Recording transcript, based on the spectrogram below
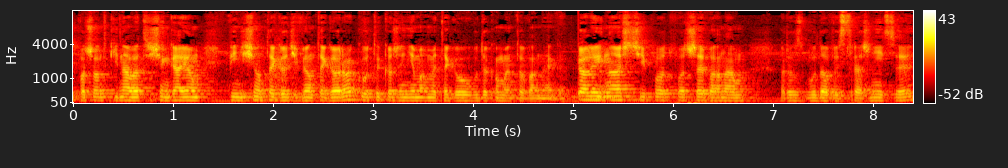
początki nawet sięgają 59 roku, tylko że nie mamy tego udokumentowanego. W kolejności po, potrzeba nam rozbudowy strażnicy,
